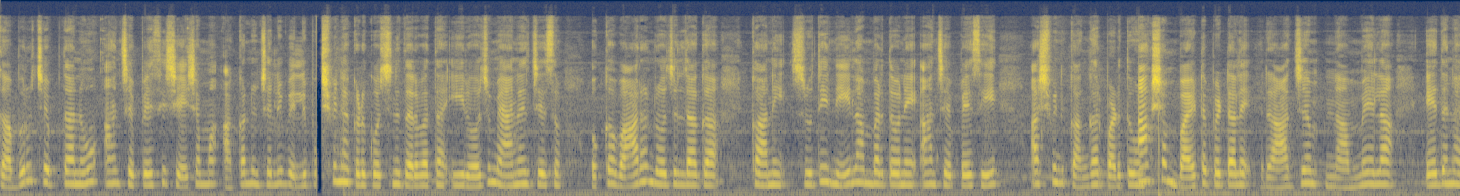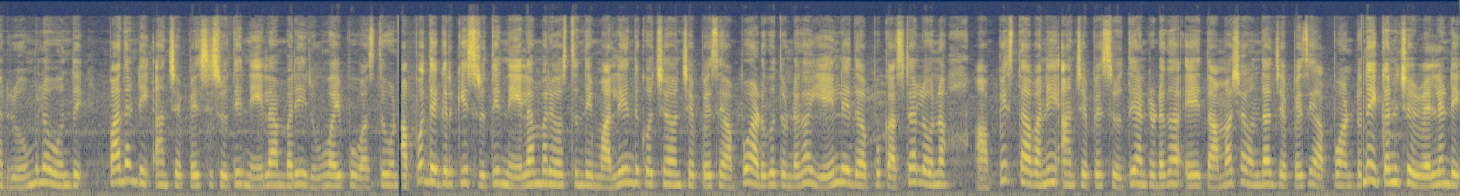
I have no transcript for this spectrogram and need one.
కబురు చెప్తాను. అని చెప్పేసి శేషమ్మ అక్కడి నుంచి వెళ్ళి వెళ్ళిపో. అశ్విన్ అక్కడికి వచ్చిన తర్వాత ఈ రోజు మేనేజ్ చేసాం. ఒక్క వారం రోజుల దాకా కానీ శృతి నీలంబర్తోనే అని చెప్పేసి అశ్విన్ కంగారు పడుతూ సాక్ష్యం బయట పెట్టాలి. రాజ్యం నమ్మేలా ఏదైనా రూములో ఉంది. పదండి అని చెప్పేసి శృతి నీలాంబరి రూమ్ వైపు వస్తూ అప్పు దగ్గరికి శృతి నీలాంబరి వస్తుంది. మళ్ళీ ఎందుకు వచ్చావని చెప్పేసి అప్పు అడుగుతుండగా ఏం లేదు అప్పు కష్టాల్లో ఉన్న అప్పిస్తావని అని చెప్పేసి శృతి అంటుండగా ఏ తమాషా ఉందని చెప్పేసి అప్పు అంటుంది. ఇక్కడి నుంచి వెళ్ళండి.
